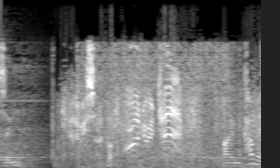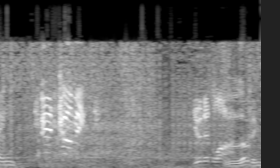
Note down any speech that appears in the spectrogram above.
Advancing. Enemy. We're under attack. I'm coming. Incoming. Unit lost. Loading.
